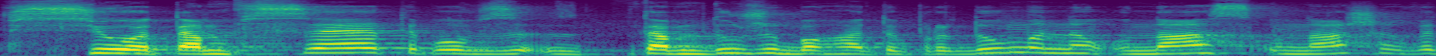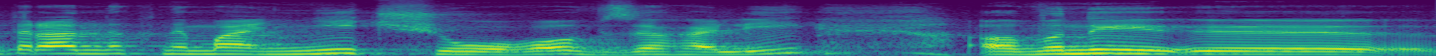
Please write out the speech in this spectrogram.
Все, там все, типу, там дуже багато продумано. У нас у наших ветеранах немає нічого взагалі. Вони е,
